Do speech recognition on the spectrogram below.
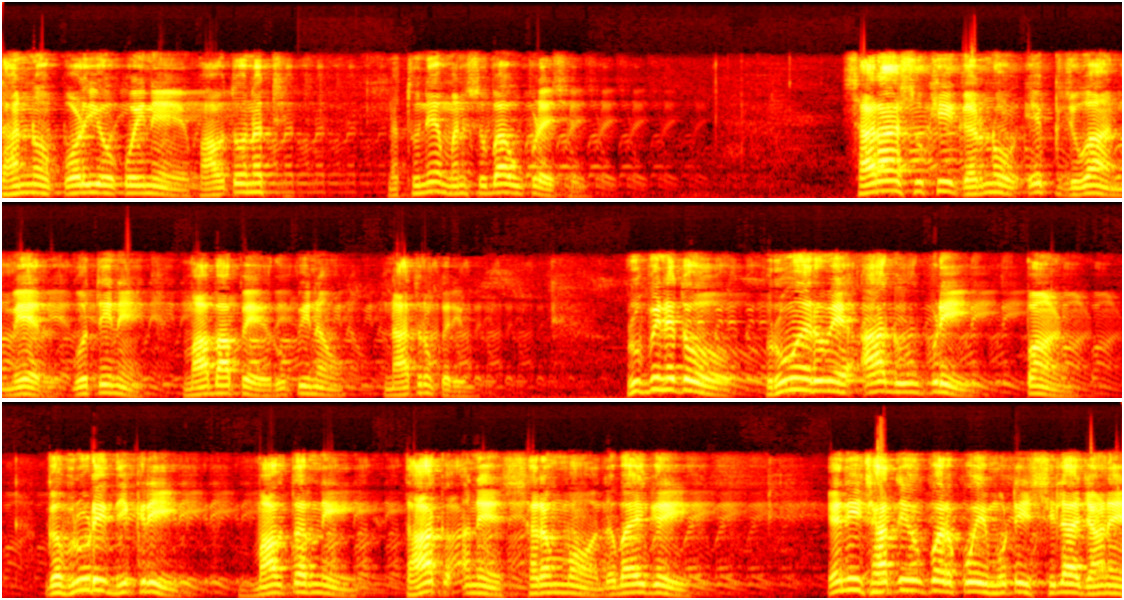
ધાનનો પોળિયો કોઈને ભાવતો નથી. નથુને મનસુબા ઉપડે છે. સારા સુખી ઘરનો એક જુવાન મેર ગોતીને મા બાપે રૂપીનો નાતરું કર્યું. રૂપીને તો રૂએ રૂએ આગ ઉપડી, પણ ગભરૂડી દીકરી માવતરની ધાક અને શરમમાં દબાઈ ગઈ. એની છાતી ઉપર કોઈ મોટી શિલા જાણે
